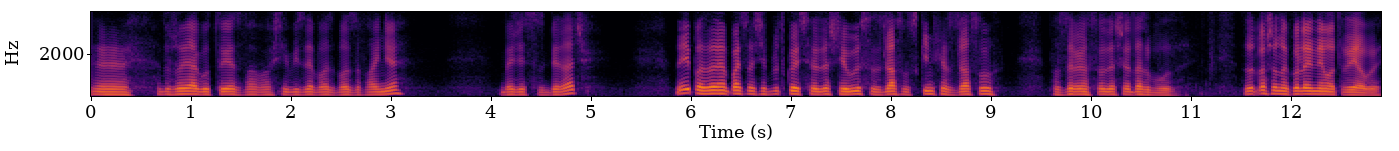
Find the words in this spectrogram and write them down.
E, Dużo jagód tu jest, właśnie widzę Was bardzo fajnie. Będzie co zbierać. No i pozdrawiam Państwa cieplutko i serdecznie Łysy z lasu, Skinhead z lasu. Pozdrawiam serdecznie Dashboard. Zapraszam na kolejne materiały.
